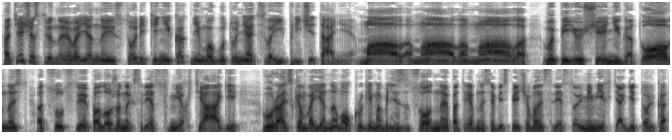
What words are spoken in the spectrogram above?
Отечественные военные историки никак не могут унять свои причитания. Мало, мало, мало, вопиющая неготовность, отсутствие положенных средств мехтяги. В Уральском военном округе мобилизационная потребность обеспечивалась средствами мехтяги только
